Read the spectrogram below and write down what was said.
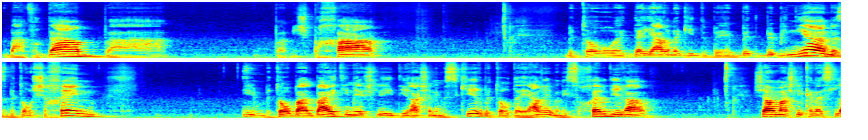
בעבודה, ב, במשפחה, בתור דייר נגיד בבניין, אז בתור שכן, אם בתור בעל בית, אם יש לי דירה שאני משכיר, בתור דייר, אם אני שוכר דירה, אפשר ממש להיכנס ל...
